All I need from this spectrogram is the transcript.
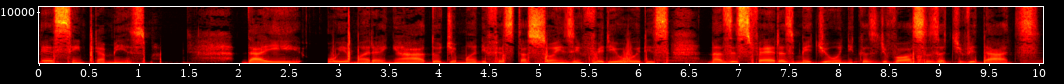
é sempre a mesma. Daí o emaranhado de manifestações inferiores nas esferas mediúnicas de vossas atividades.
